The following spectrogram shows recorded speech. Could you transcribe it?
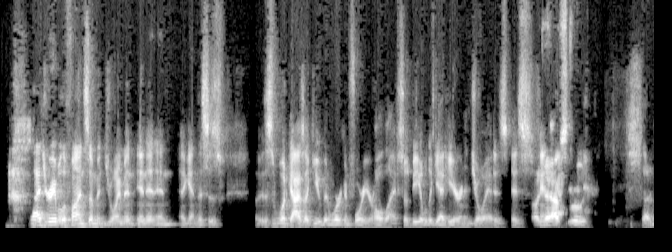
glad you're able to find some enjoyment in it. And again, this is this is what guys like you've been working for your whole life. So be able to get here and enjoy it is is oh yeah, absolutely. So,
